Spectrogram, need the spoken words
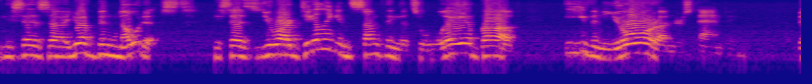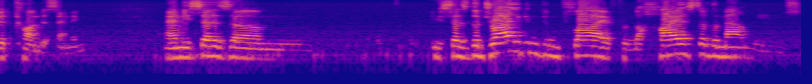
he says, uh, you have been noticed. He says you are dealing in something that's way above even your understanding. A bit condescending, and he says. Um, he says, The dragon can fly from the highest of the mountains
